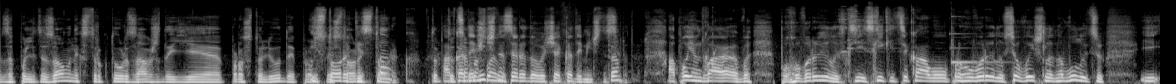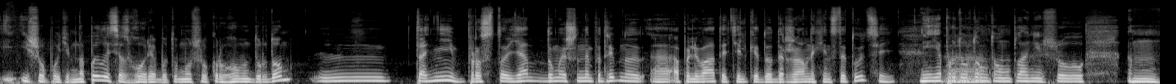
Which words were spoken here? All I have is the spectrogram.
заполітизованих структур, завжди є просто люди, просто історик, історик. історик. Тобто академічне можливо. середовище, академічне Так. середовище. А потім два поговорили, скільки цікавого проговорили, все, вийшли на вулицю, і, і, і що потім? Напилися з горя, бо тому що кругом дурдом. Та ні, просто я думаю, що не потрібно е, апелювати тільки до державних інституцій. Ні, я про А. в тому плані, що м,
